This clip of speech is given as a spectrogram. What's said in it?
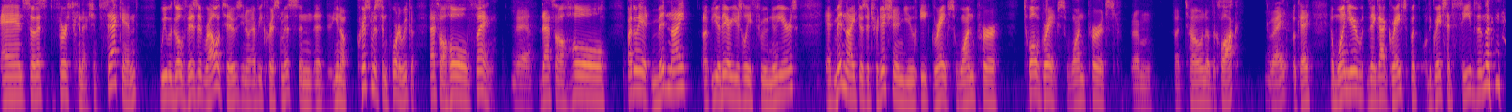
And so that's the first connection. Second, we would go visit relatives, you know, every Christmas. And, uh, you know, Christmas in Puerto Rico, that's a whole thing. yeah. That's a whole. By the way, at midnight, uh, you're there usually through New Year's. At midnight, there's a tradition you eat grapes, one per 12 grapes, one per um, tone of the clock. Right. Okay. And one year they got grapes, but the grapes had seeds in them.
